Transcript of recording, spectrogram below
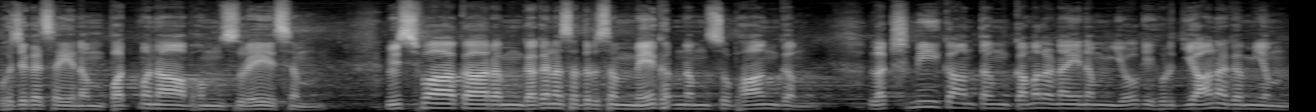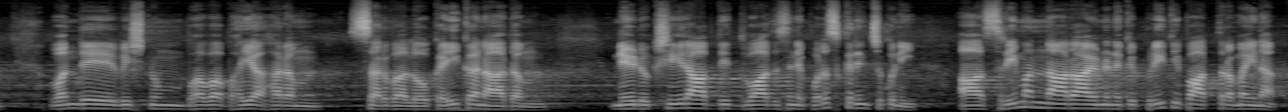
భుజగశయనం పద్మనాభం సురేశం విశ్వాకారం గగన సదృశం మేఘర్ణం శుభాంగం లక్ష్మీకాంతం కమలనయనం యోగి హృద్యానగమ్యం వందే విష్ణుం భవభయహరం సర్వలోకైకనాదం. నేడు క్షీరాబ్ది ద్వాదశిని పురస్కరించుకుని ఆ శ్రీమన్నారాయణునికి ప్రీతిపాత్రమైన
